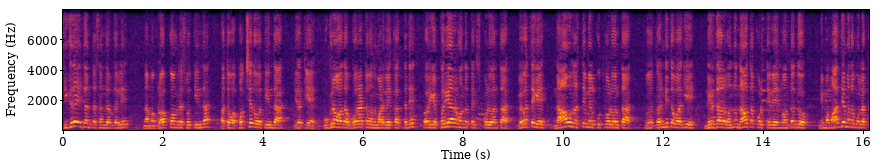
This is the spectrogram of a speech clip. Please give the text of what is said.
ಸಿಗದೇ ಇದ್ದಂಥ ಸಂದರ್ಭದಲ್ಲಿ ನಮ್ಮ ಬ್ಲಾಕ್ ಕಾಂಗ್ರೆಸ್ ವತಿಯಿಂದ ಅಥವಾ ಪಕ್ಷದ ವತಿಯಿಂದ ಇದಕ್ಕೆ ಉಗ್ರವಾದ ಹೋರಾಟವನ್ನು ಮಾಡಬೇಕಾಗ್ತದೆ. ಅವರಿಗೆ ಪರಿಹಾರವನ್ನು ತೆಗೆಸಿಕೊಳ್ಳುವಂಥ ವ್ಯವಸ್ಥೆಗೆ ನಾವು ರಸ್ತೆ ಮೇಲೆ ಕೂತ್ಕೊಳ್ಳುವಂಥ ಖಂಡಿತವಾಗಿ ನಿರ್ಧಾರವನ್ನು ನಾವು ತಗೊಳ್ತೇವೆ ಎನ್ನುವಂಥದ್ದು ನಿಮ್ಮ ಮಾಧ್ಯಮದ ಮೂಲಕ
